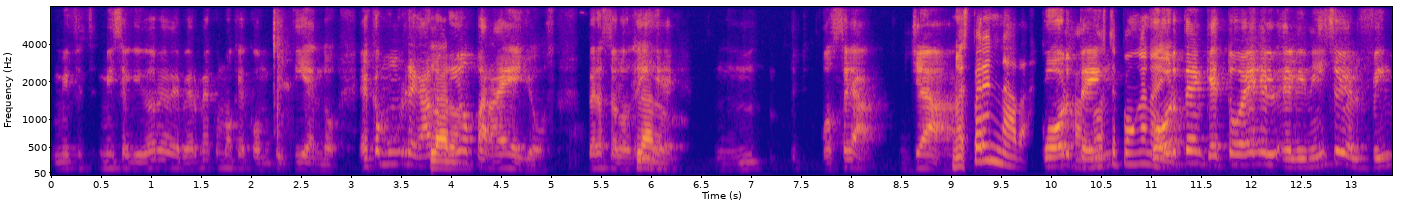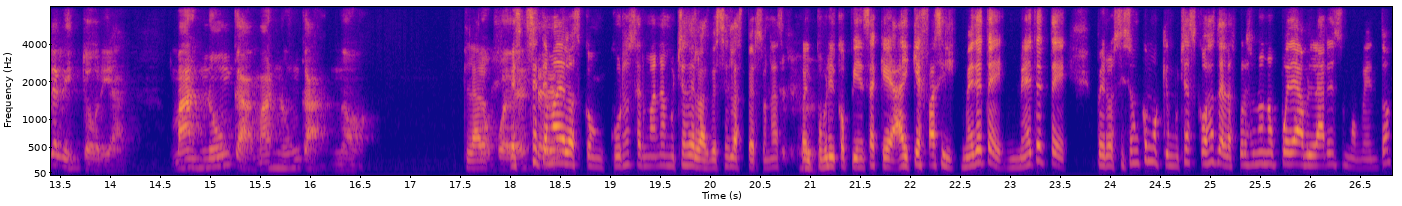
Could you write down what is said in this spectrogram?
mis, mis seguidores de verme como que compitiendo. Es como un regalo Claro. mío para ellos, pero se los Claro. dije. mm, O sea, ya. No esperen nada. corten, no te pongan ahí. corten que esto es el, el inicio y el fin de la historia. Más nunca, más nunca, no. Claro, No es que ese tema de los concursos, hermana, muchas de las veces las personas el público piensa que, ay, qué fácil, métete, métete, pero sí son como que muchas cosas de las cuales uno no puede hablar en su momento,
